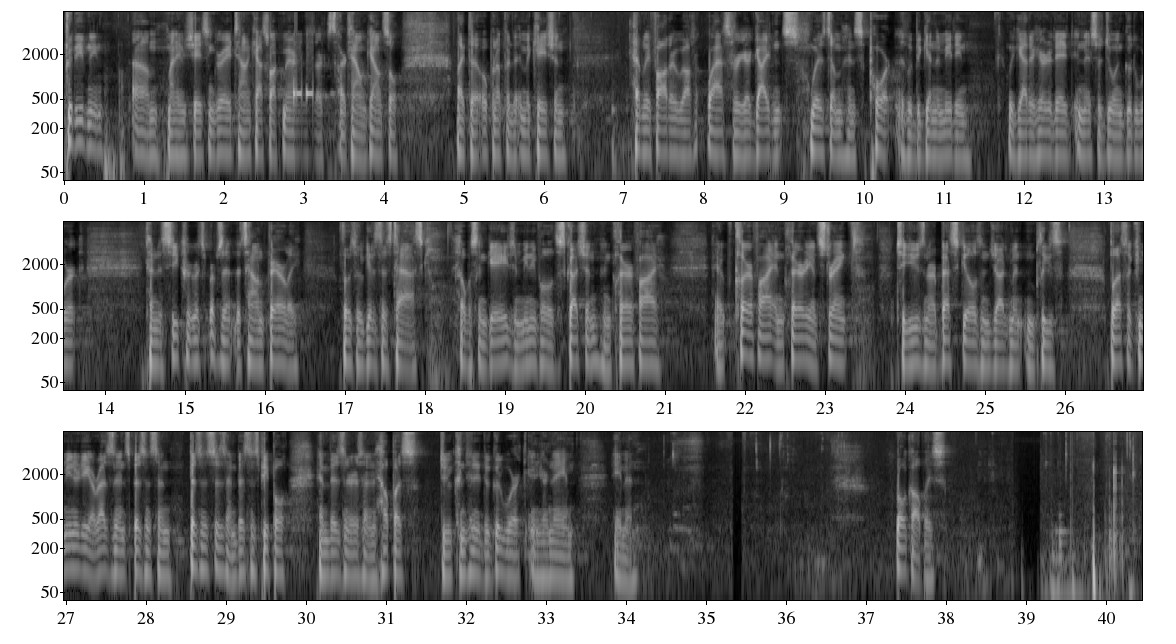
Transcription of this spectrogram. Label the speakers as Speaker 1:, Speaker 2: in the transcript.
Speaker 1: Good evening. Um, My name is Jason Gray, Town of Castle Mayor. This is our our town council. I'd like to open up an invocation. Heavenly Father, we ask for your guidance, wisdom, and support as we begin the meeting. We gather here today in this of doing good work, tend to seek to represent the town fairly. Those who give us this task, help us engage in meaningful discussion and clarify, clarify and clarity and strength to use in our best skills and judgment. And please bless our community, our residents, business and businesses and business people and visitors, and help us to continue to do good work in your name. Amen. Roll call, please.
